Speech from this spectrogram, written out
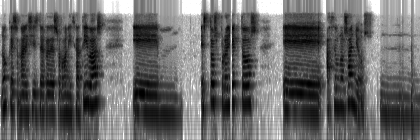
¿no? que es análisis de redes organizativas. Eh, estos proyectos eh, hace unos años mm,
